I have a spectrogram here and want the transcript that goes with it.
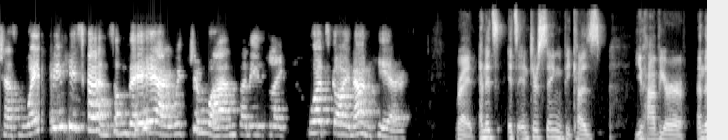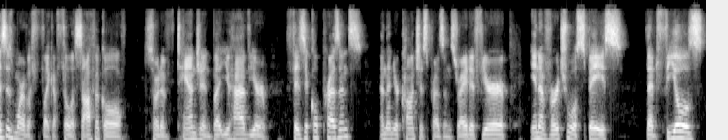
just waving his hands on the air with two ones and it's like, what's going on here? Right. And it's it's interesting because you have your and this is more of a like a philosophical sort of tangent, but you have your physical presence and then your conscious presence, right? If you're in a virtual space that feels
